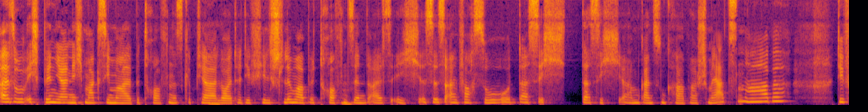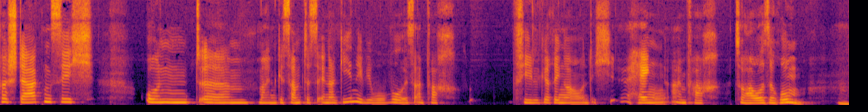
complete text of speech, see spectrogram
also ich bin ja nicht maximal betroffen. Es gibt ja mhm. Leute, die viel schlimmer betroffen mhm. sind als ich. Es ist einfach so, dass ich, dass ich am ganzen Körper Schmerzen habe. Die verstärken sich und ähm, mein gesamtes Energieniveau ist einfach viel geringer und ich hänge einfach zu Hause rum. Mhm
